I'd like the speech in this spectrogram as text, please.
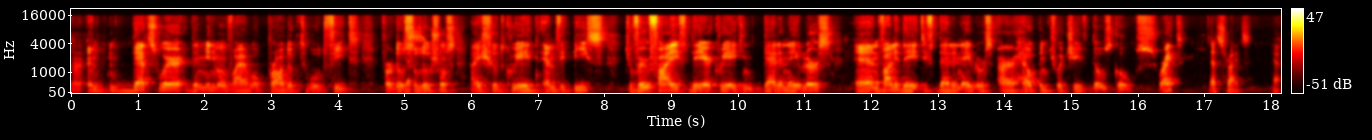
Uh, and that's where the minimum viable product would fit. For those yes. solutions, I should create MVPs to verify if they are creating bad enablers and validate if that enablers are helping to achieve those goals, right? That's right. Yeah.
